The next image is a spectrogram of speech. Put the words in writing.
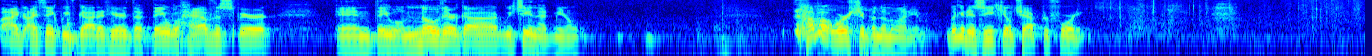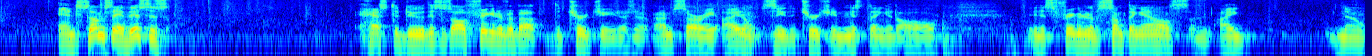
I, I, think we've got it here that they will have the Spirit and they will know their God. We've seen that, you know. How about worship in the millennium? Look at Ezekiel chapter 40. And some say this is has to do this is all figurative about the church age. I said, I'm sorry, I don't see the church in this thing at all. And it's figurative of something else, and I no.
